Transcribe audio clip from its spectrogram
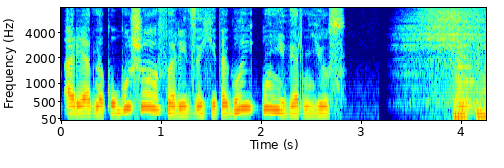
Ариадна Кугушева, Фарид Захитаглы, Univer News. Thank you.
